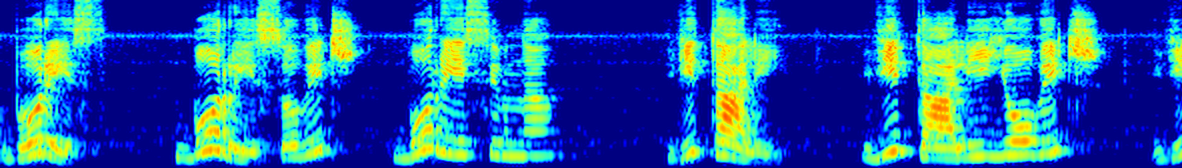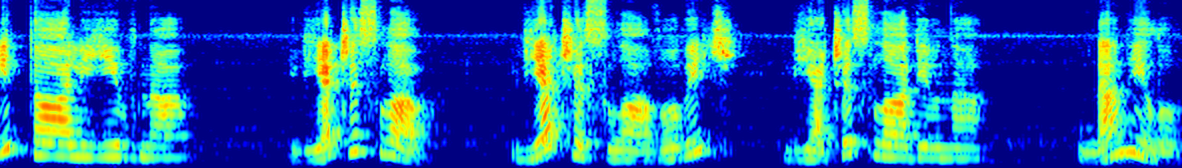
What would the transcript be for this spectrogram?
Борис, Борисович, Борисівна, Віталій, Віталійович, Віталіївна, В'ячеслав, В'ячеславович, В'ячеславівна, Данило,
